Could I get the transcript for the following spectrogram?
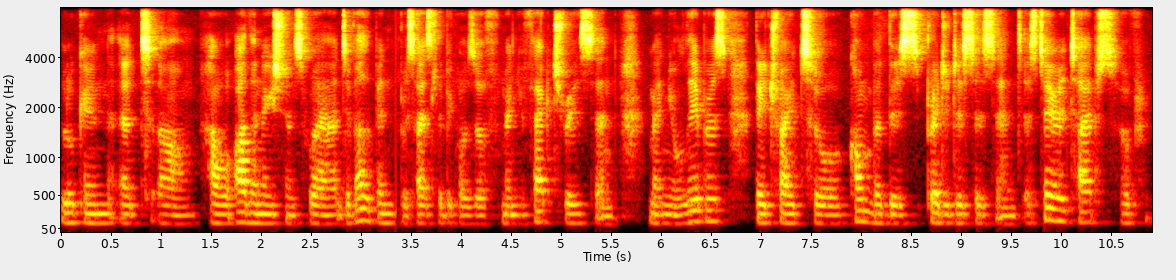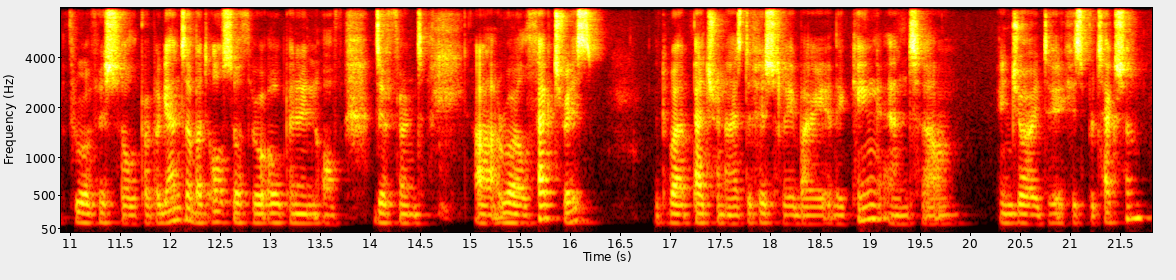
looking at um, how other nations were developing precisely because of manufactories and manual labors, they tried to combat these prejudices and stereotypes through official propaganda, but also through opening of different uh, royal factories that were patronized officially by the king and um, enjoyed his protection.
